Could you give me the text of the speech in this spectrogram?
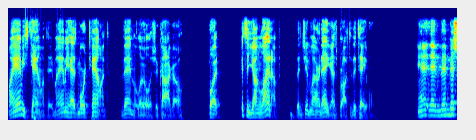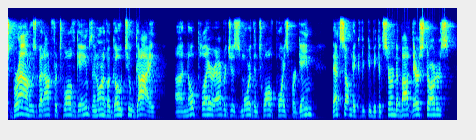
Miami's talented. Miami has more talent than Loyola Chicago. But it's a young lineup that Jim Larrañaga has brought to the table. And then Miss Brown, who's been out for 12 games, they don't have a go-to guy. Uh, no player averages more than 12 points per game. That's something that could be concerned about. Their starters,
